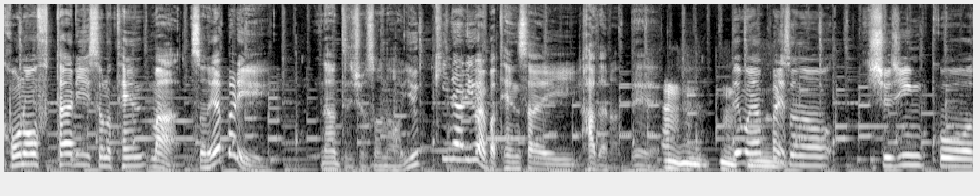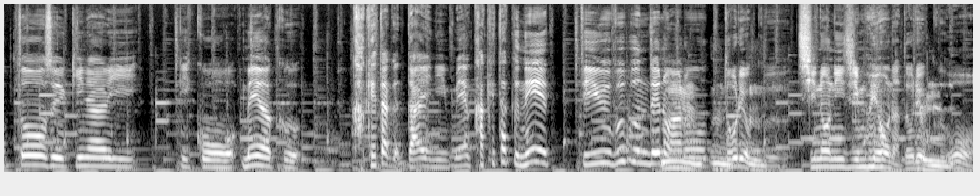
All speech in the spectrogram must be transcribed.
この2人その天まあそのやっぱりなんて言うんでしょうその雪なりはやっぱ天才肌なんで、でもやっぱりその主人公とそういう雪なりにこう迷惑かけたく第に迷惑かけたくねえっていう部分でのあのうん努力、うん血のにじむような努力を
